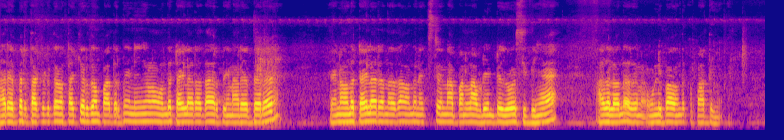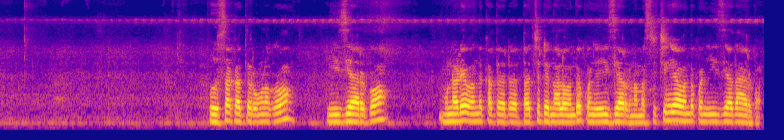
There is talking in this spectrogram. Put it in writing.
நிறைய பேர் தக்கிறதும் தைக்கிறதும் பார்த்துருப்பீங்க. நீங்களும் வந்து டைலராக தான் இருப்பீங்க நிறைய பேர். ஏன்னா வந்து டைலர் இருந்தால் தான் வந்து நெக்ஸ்ட் என்ன பண்ணலாம் அப்படின்ட்டு யோசிப்பீங்க. அதில் வந்து அது உன்னிப்பாக வந்து பார்த்துங்க. புதுசாக கற்றுறவங்களுக்கும் ஈஸியாக இருக்கும். முன்னாடியே வந்து கற்று தச்சுட்டு இருந்தாலும் வந்து கொஞ்சம் ஈஸியாக இருக்கும். நம்ம ஸ்டிச்சிங்கே வந்து கொஞ்சம் ஈஸியாக தான் இருக்கும்.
